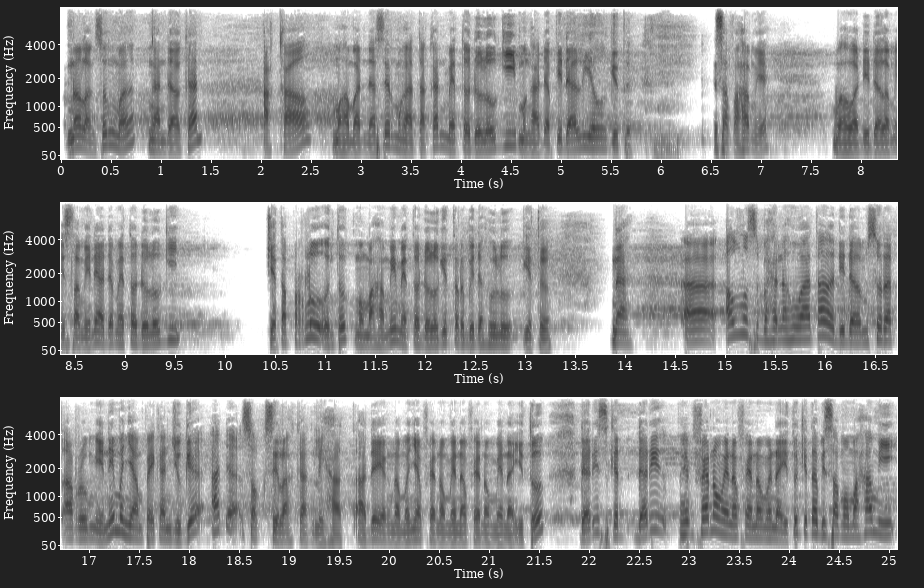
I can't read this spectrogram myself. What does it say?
Karena langsung mengandalkan akal, Muhammad Nasir mengatakan metodologi menghadapi dalil gitu. Bisa paham ya? Bahwa di dalam Islam ini ada metodologi. Kita perlu untuk memahami metodologi terlebih dahulu gitu. Nah, uh, Allah Subhanahu wa taala di dalam surat Ar-Rum ini menyampaikan juga ada sok silahkan lihat ada yang namanya fenomena-fenomena itu dari dari fenomena-fenomena itu kita bisa memahami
